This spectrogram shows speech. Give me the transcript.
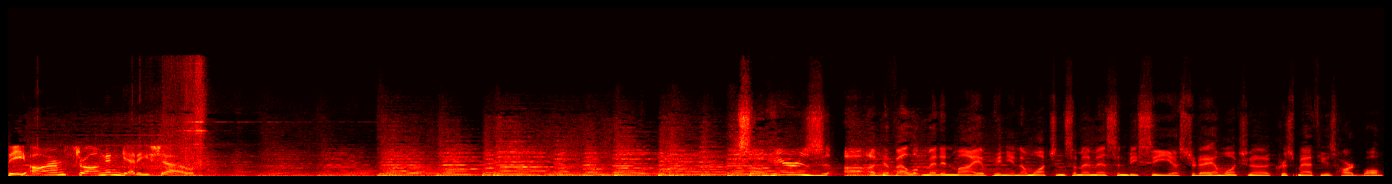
The Armstrong and Getty Show. So here's uh, a development, in my opinion. I'm watching some MSNBC yesterday. I'm watching a uh, Chris Matthews hardball,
